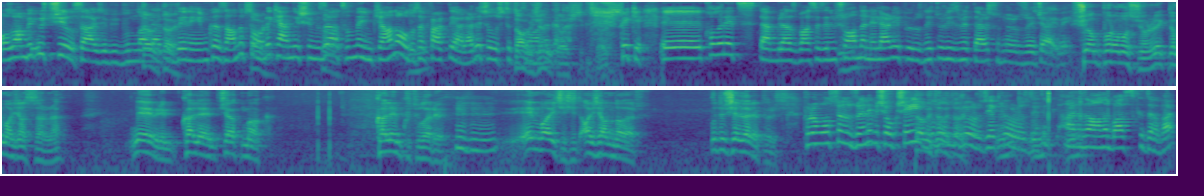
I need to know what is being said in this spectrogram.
O zaman bir 3 yıl sadece bir bununla Tabii, alakalı tabii. deneyim kazandık. Sonra Tabii. kendi işimize Tabii. atılma imkanı oldu. Tabii farklı yerlerde çalıştık Tabii zamana canım kadar. çalıştık. çalıştık. Peki, e, Koloret'ten biraz bahsedelim. Şu anda neler yapıyoruz, ne tür hizmetler sunuyoruz Recai Bey? Şu an promosyon, reklam ajanslarına ne bileyim kalem, çakmak, kalem kutuları, envai çeşit ajandalar. Bu tür şeyler yapıyoruz. Promosyon üzerine birçok şeyi Tabii, tabii, bulunduruyoruz, tabii. yapıyoruz Hı hı, dedik. hı. Aynı zamanda baskı da var.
